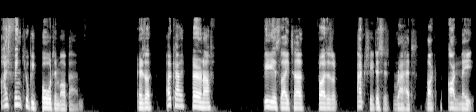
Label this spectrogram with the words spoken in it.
I think you'll be bored in my band. And he's like, okay, fair enough. A few years later, as a, actually, this is rad. Like, I need,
